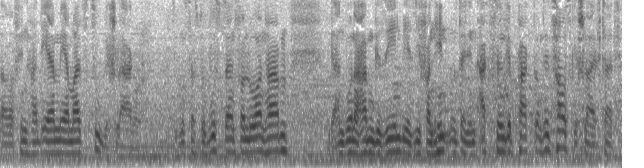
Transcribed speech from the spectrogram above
Daraufhin hat er mehrmals zugeschlagen. Sie muss das Bewusstsein verloren haben. Die Anwohner haben gesehen, wie er sie von hinten unter den Achseln gepackt und ins Haus geschleift hat.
